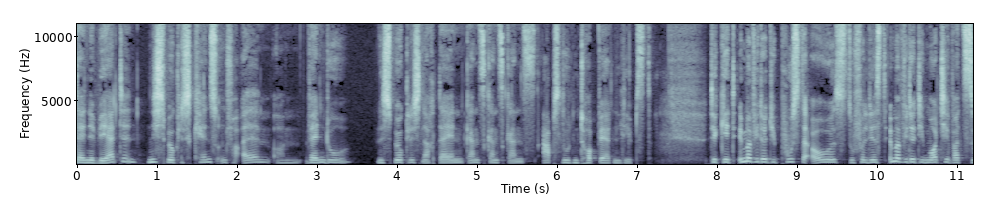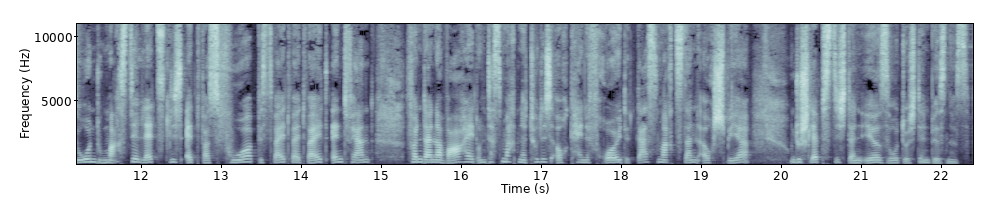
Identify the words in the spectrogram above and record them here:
deine Werte nicht wirklich kennst und vor allem, ähm, wenn du nicht wirklich nach deinen ganz, ganz, ganz absoluten Top-Werten lebst dir geht immer wieder die Puste aus, du verlierst immer wieder die Motivation, du machst dir letztlich etwas vor, bist weit, weit, weit entfernt von deiner Wahrheit und das macht natürlich auch keine Freude, das macht es dann auch schwer und du schleppst dich dann eher so durch den Business.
